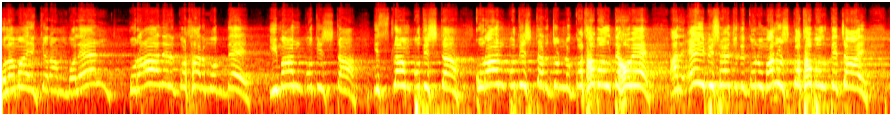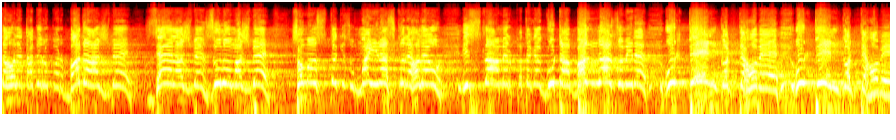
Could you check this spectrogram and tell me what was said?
ওলামায়ে কেরাম বলেন, কোরআনের কথার মধ্যে ইমান প্রতিষ্ঠা, ইসলাম প্রতিষ্ঠা, কোরআন প্রতিষ্ঠার জন্য কথা বলতে হবে। আর এই বিষয়ে যদি কোনো মানুষ কথা বলতে চায়, তাহলে তাদের উপর বাধা আসবে, জেল আসবে, জুলুম আসবে। সমস্ত কিছু মাইনাস করে হলেও ইসলামের পতাকা গোটা বাংলা জমিনে উদ্দিন করতে হবে উদ্দিন করতে হবে।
